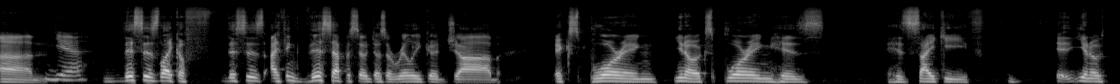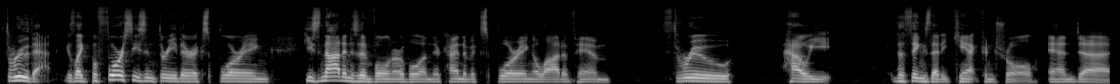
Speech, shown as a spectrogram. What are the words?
Um yeah. this is like a f- this is i think this episode does a really good job exploring you know exploring his his psyche th- you know through that because like before season three they're exploring he's not as invulnerable and they're kind of exploring a lot of him through how he the things that he can't control and uh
